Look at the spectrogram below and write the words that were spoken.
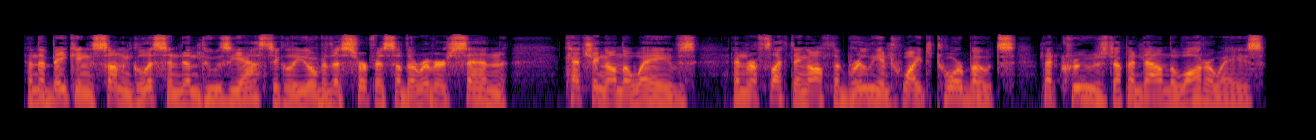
and the baking sun glistened enthusiastically over the surface of the River Seine, catching on the waves and reflecting off the brilliant white tour boats that cruised up and down the waterways.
